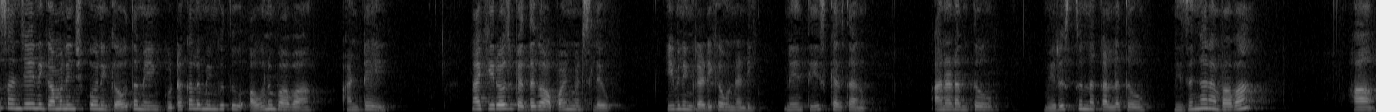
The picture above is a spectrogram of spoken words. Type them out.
సంజయ్ని గమనించుకొని గౌతమి గుటకలు మింగుతూ అవును బావా అంటే నాకు ఈరోజు పెద్దగా అపాయింట్మెంట్స్ లేవు. ఈవినింగ్ రెడీగా ఉండండి. నేను తీసుకెళ్తాను. అనడంతో మెరుస్తున్న కళ్ళతో నిజంగానా బావా? హా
